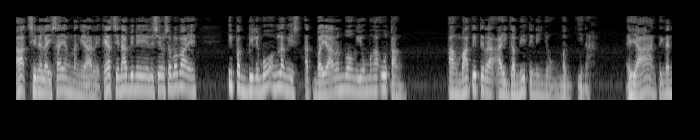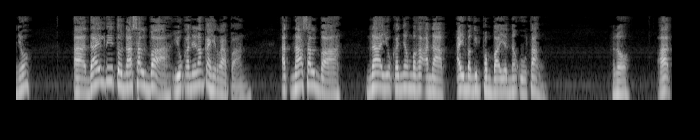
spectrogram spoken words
at sinalaysay ang nangyari. Kaya sinabi ni Eliseo sa babae, ipagbili mo ang langis at bayaran mo ang iyong mga utang. Ang matitira ay gamitin ninyong mag-ina. Ayan, tingnan nyo. Ah, dahil dito, nasalba yung kanilang kahirapan at nasalba na yung kanyang mga anak ay maging pambayad ng utang. Ano? At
